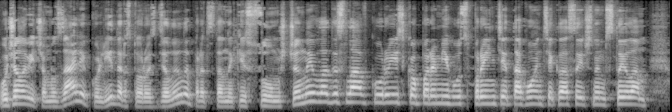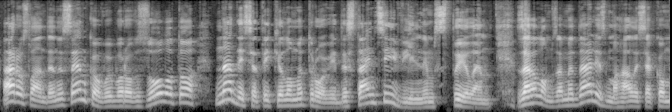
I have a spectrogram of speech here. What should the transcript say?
У чоловічому заліку лідерство розділили представники Сумщини Владислав Курисько переміг у спринті та гонці класичним стилем. А Руслан Денисенко виборов золото на 10-кілометровій дистанції вільним стилем. Загалом за медалі змагалися команди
